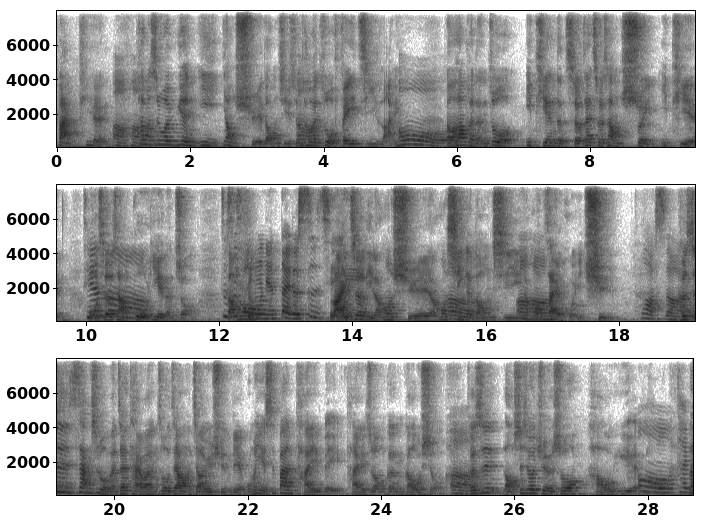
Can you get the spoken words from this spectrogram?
半天。Uh huh. 他们是会愿意要学东西，所以他会坐飞机来。哦。Uh huh. 然后他可能坐一天的车，在车上睡一天，火车上过夜那种。这是什么年代的事情？来这里，然后学，然后新的东西，uh, 然后再回去。哇塞！可是像是我们在台湾做这样的教育训练，我们也是办台北、台中跟高雄。嗯。可是老师就会觉得说好远哦，台北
